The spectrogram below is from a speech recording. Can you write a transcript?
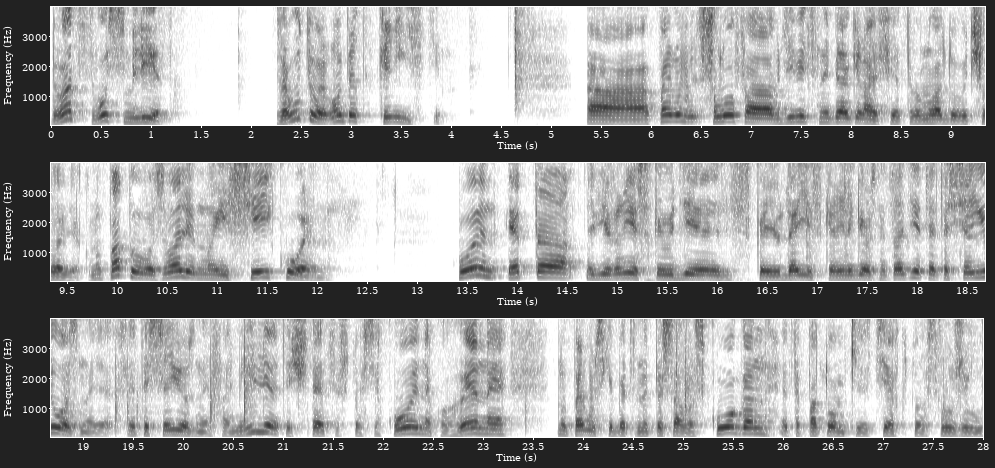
28 лет. Зовут его Роберт Кристи. А, пару слов о удивительной биографии этого молодого человека. Ну, папу его звали Моисей Коэн. Коэн – это в еврейской, иудейской, иудаистской религиозной традиции, это серьезная, это серьезная фамилия, это считается, что все Коэны, Когены, ну, по-русски бы это написалось Коган, это потомки тех, кто служил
